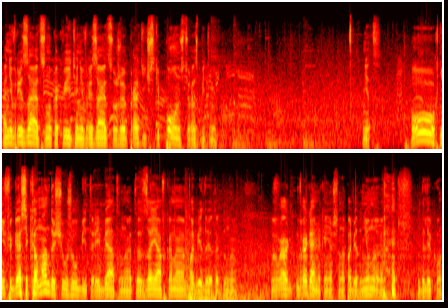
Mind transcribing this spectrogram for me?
Они врезаются, но, как видите, они врезаются уже практически полностью разбитыми. Нет. Ох, нифига себе, командующий уже убиты, ребята. Но это заявка на победу, я так думаю. Враг, врагами, конечно, на победу, не мною. Далеко.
